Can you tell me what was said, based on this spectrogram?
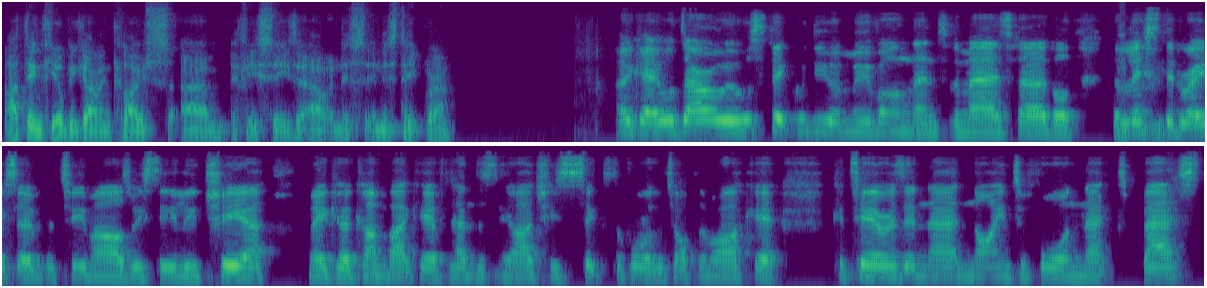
I think he'll be going close um, if he sees it out in this in this deep ground. Okay, well, Daryl, we will stick with you and move on then to the Mares Hurdle, the listed race over the two miles. We see Luccia make her comeback here for Henderson Yard. She's six to four at the top of the market. Katira's in there, nine to four next best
